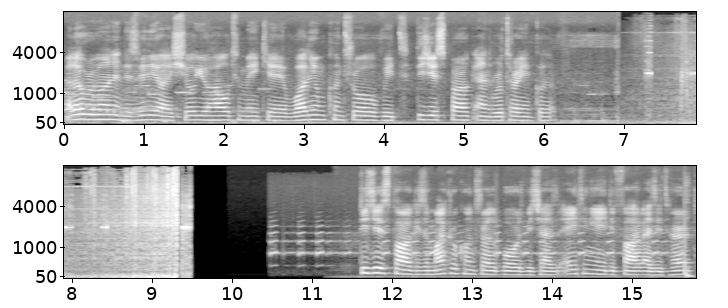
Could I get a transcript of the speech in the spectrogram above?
Hello everyone, in this video I show you how to make a volume control with DigiSpark and rotary encoder. DigiSpark is a microcontroller board which has ATtiny85 as it heard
